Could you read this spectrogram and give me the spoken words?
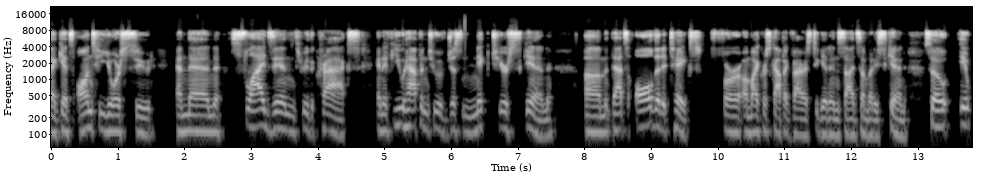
that gets onto your suit and then slides in through the cracks. And if you happen to have just nicked your skin, um, that's all that it takes for a microscopic virus to get inside somebody's skin. So it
